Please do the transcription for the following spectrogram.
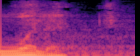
ولك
